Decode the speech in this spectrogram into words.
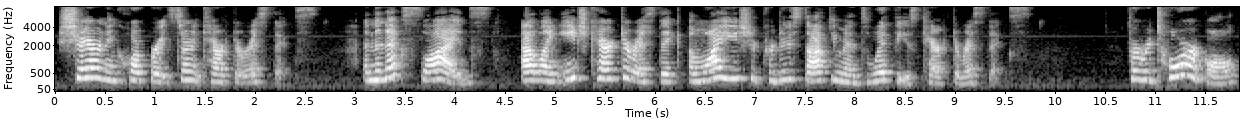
share and incorporate certain characteristics. And the next slides outline each characteristic and why you should produce documents with these characteristics. For rhetorical,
